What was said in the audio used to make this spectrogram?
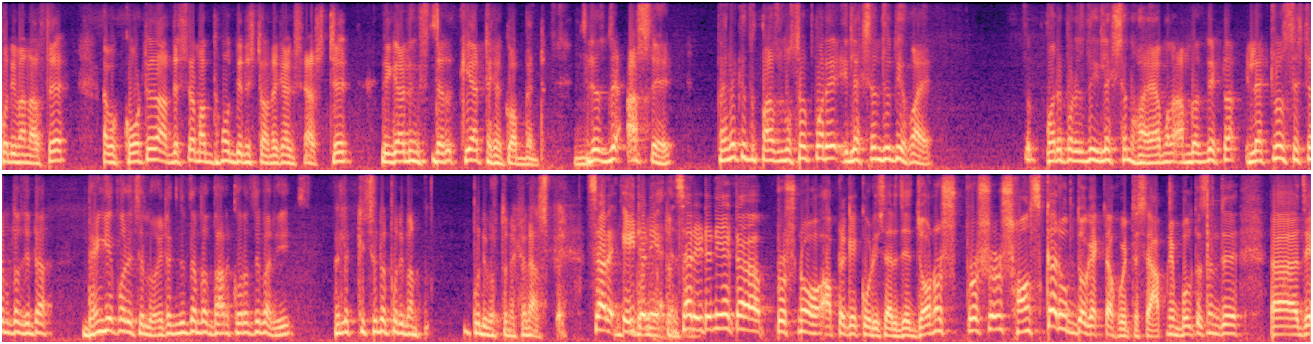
পরিমাণ আছে এবং কোর্টের আদেশের মাধ্যমে জিনিসটা অনেকাংশে আসছে রিগার্ডিং কেয়ার টেকার গভর্নমেন্ট সেটা যদি আসে তাহলে কিন্তু পাঁচ বছর পরে ইলেকশন যদি হয় পরে পরে যদি ইলেকশন হয় আমরা আমরা যদি একটা ইলেকট্রাল সিস্টেমটা যেটা ভেঙে পড়েছিল এটাকে যদি আমরা দাঁড় করাতে পারি তাহলে কিছুটা পরিমাণ পরিবর্তন এখানে আসবে। স্যার এইটা নিয়ে স্যার এটা নিয়ে একটা প্রশ্ন আপনাকে করি স্যার যে জনপ্রশাসন সংস্কার উদ্যোগ একটা হইতেছে। আপনি বলতেছেন যে যে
